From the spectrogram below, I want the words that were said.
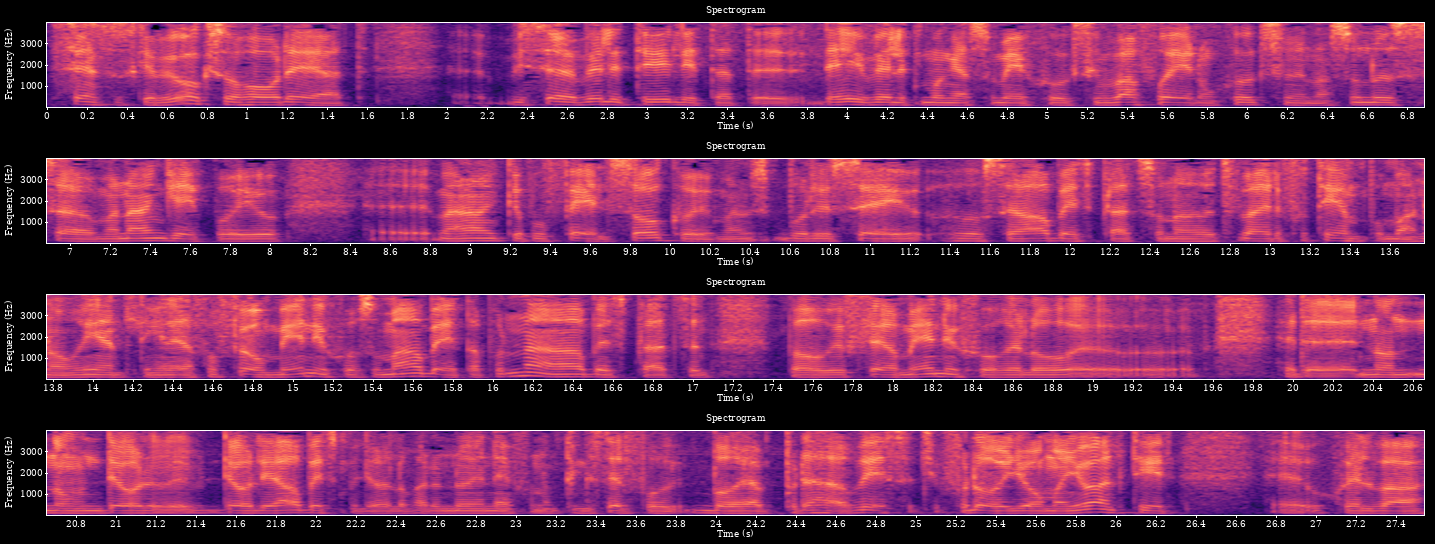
Sen så ska vi också ha det att Eh, vi ser väldigt tydligt att eh, det är väldigt många som är sjukskrivna. Varför är de sjukskrivna? Som du säger, man angriper ju eh, man angriper fel saker. Man borde se hur ser arbetsplatserna ut? Vad är det för tempo man har egentligen? Är det för få människor som arbetar på den här arbetsplatsen? Behöver vi fler människor eller är det någon, någon dålig, dålig arbetsmiljö eller vad det nu än är för någonting istället för att börja på det här viset? För då gör man ju alltid Eh, själva,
